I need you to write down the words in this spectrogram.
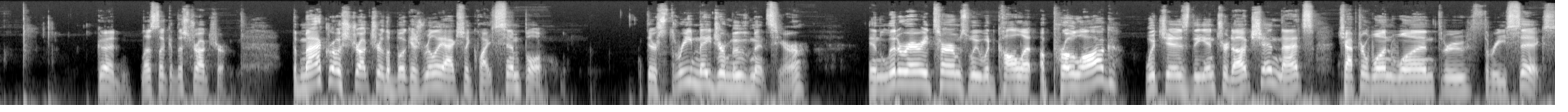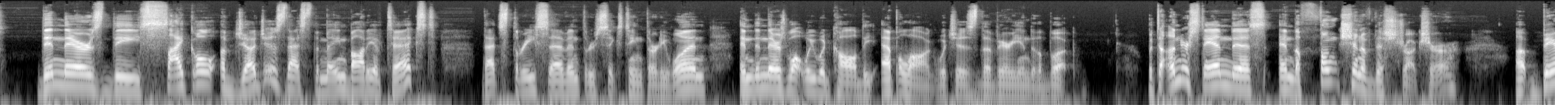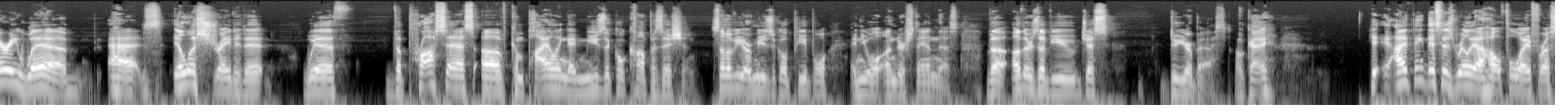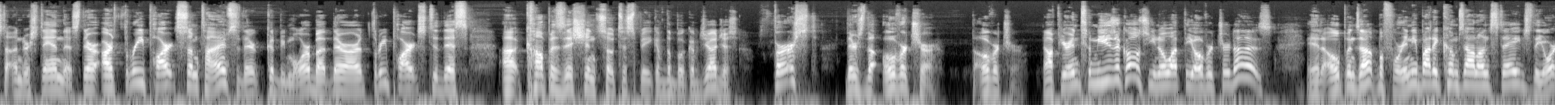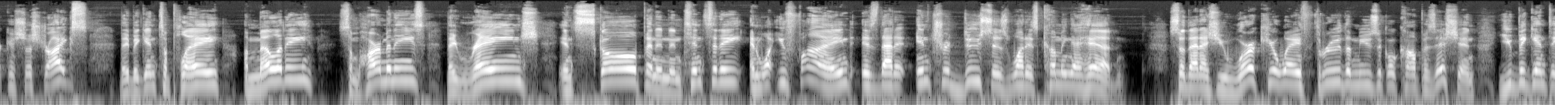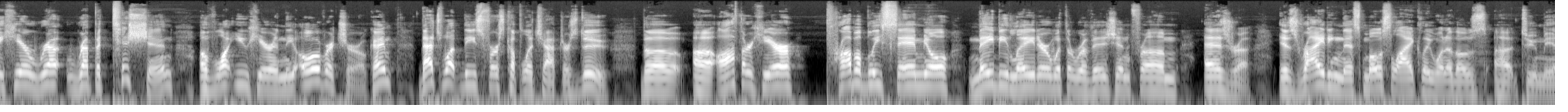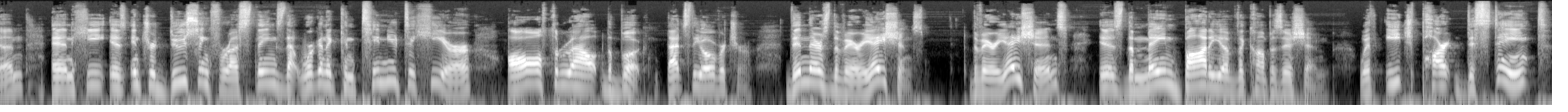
Good. Let's look at the structure. The macro structure of the book is really actually quite simple. There's three major movements here. In literary terms, we would call it a prologue, which is the introduction. That's chapter 1 1 through 3 6. Then there's the cycle of Judges. That's the main body of text. That's 3 7 through 1631. And then there's what we would call the epilogue, which is the very end of the book. But to understand this and the function of this structure, uh, Barry Webb has illustrated it with the process of compiling a musical composition. Some of you are musical people and you will understand this. The others of you just do your best, okay? I think this is really a helpful way for us to understand this. There are three parts sometimes, so there could be more, but there are three parts to this uh, composition, so to speak, of the book of Judges. First, there's the overture the overture. Now, if you're into musicals, you know what the overture does. It opens up before anybody comes out on stage, the orchestra strikes, they begin to play a melody, some harmonies, they range in scope and in intensity, and what you find is that it introduces what is coming ahead. So that as you work your way through the musical composition, you begin to hear re- repetition of what you hear in the overture, okay? That's what these first couple of chapters do. The uh, author here probably Samuel, maybe later with a revision from Ezra, is writing this, most likely one of those uh, two men, and he is introducing for us things that we're going to continue to hear all throughout the book. That's the overture. Then there's the variations. The variations is the main body of the composition, with each part distinct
